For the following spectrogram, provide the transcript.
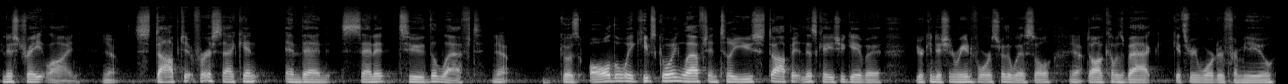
in a straight line, yeah, stopped it for a second, and then sent it to the left. yeah, Goes all the way, keeps going left until you stop it. In this case, you gave a your condition reinforcer the whistle. Yeah. Dog comes back, gets rewarded from you,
